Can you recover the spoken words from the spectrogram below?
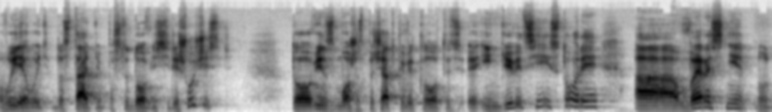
виявить достатню послідовність і рішучість, то він зможе спочатку відколоти е, Індію від цієї історії, а в вересні, ну.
